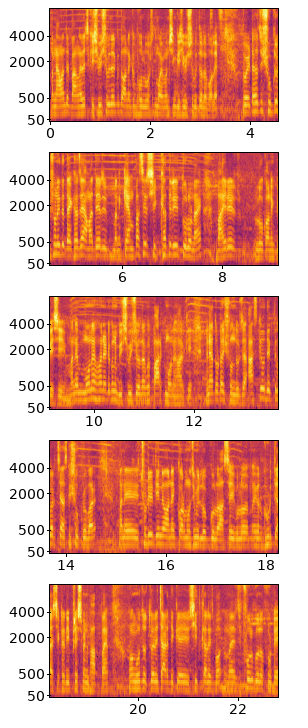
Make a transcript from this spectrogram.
মানে আমাদের বাংলাদেশ কৃষি বিশ্ববিদ্যালয় কিন্তু অনেকে ভুলবশত ময়মনসিংহ কৃষি বিশ্ববিদ্যালয় বলে। তো এটা হচ্ছে শুক্র শনিতে দেখা যায় আমাদের মানে ক্যাম্পাসের শিক্ষার্থীর তুলনায় বাইরের লোক অনেক বেশি। মানে মনে হয় না এটা কোনো বিশ্ববিদ্যালয় পার্ক মনে হয় আর কি। মানে এতটাই সুন্দর যে আজকেও দেখতে পাচ্ছি, আজকে শুক্রবার। মানে ছুটির দিনে অনেক কর্মজীবী লোকগুলো আছে এগুলো ঘুরতে আসে, একটা রিফ্রেশমেন্ট ভাব পায়। বঙ্গবন্ধু চত্বরের চারিদিকে শীতকালে মানে ফুলগুলো ফুটে,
